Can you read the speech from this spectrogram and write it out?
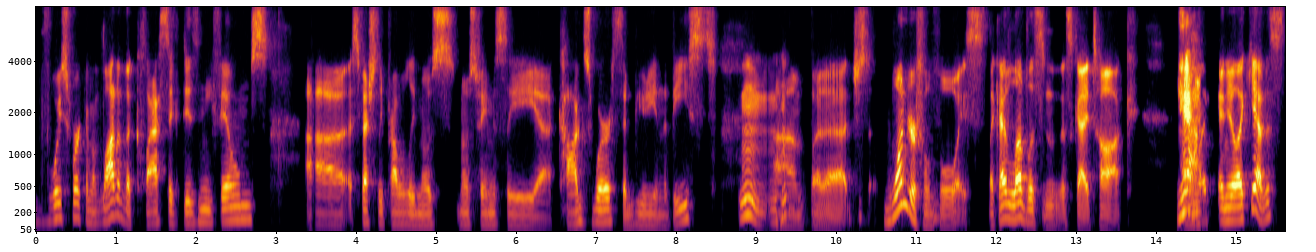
voice work in a lot of the classic Disney films, uh, especially probably most most famously uh, Cogsworth and Beauty and the Beast. Mm, mhm. Um, but uh, just wonderful voice. Like I love listening to this guy talk. Yeah. and, like, and you're like, yeah, this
